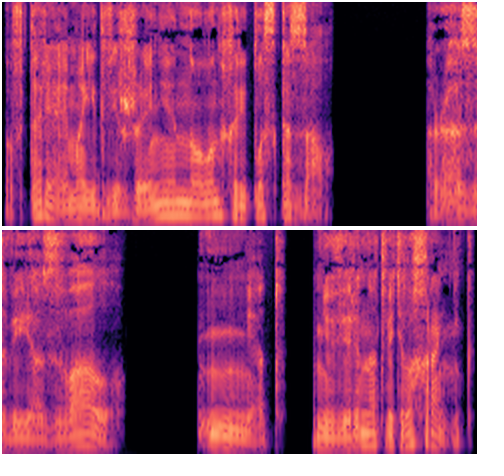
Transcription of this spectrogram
Повторяя мои движения, Нолан хрипло сказал. «Разве я звал?» «Нет», — неуверенно ответил охранник.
